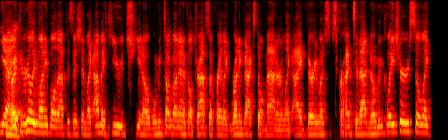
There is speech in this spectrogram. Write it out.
Yeah, right. you can really money ball that position. Like I'm a huge, you know, when we talk about NFL draft stuff, right? Like running backs don't matter. Like I very much subscribe to that nomenclature. So like,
